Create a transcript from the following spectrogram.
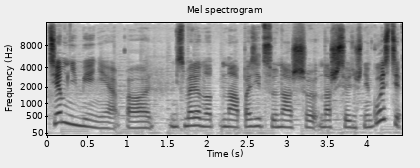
Тем не менее, а, несмотря на, на позицию нашей, нашей сегодняшней гости,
